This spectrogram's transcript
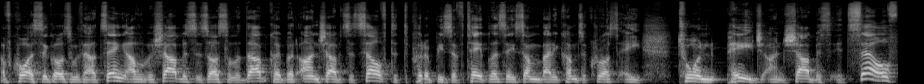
Of course, it goes without saying, Avu Shabbos is also ladabkai, but on Shabbos itself, to, put a piece of tape, let's say somebody comes across a torn page on Shabbos itself,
